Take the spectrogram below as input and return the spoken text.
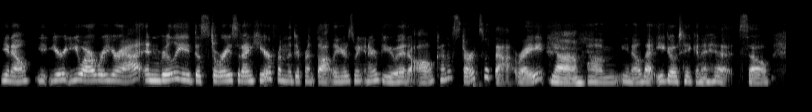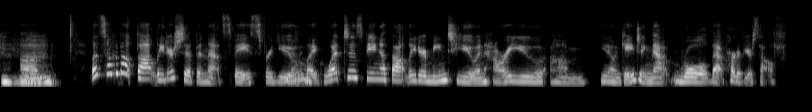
you know, you're you are where you're at, and really, the stories that I hear from the different thought leaders we interview, it all kind of starts with that, right? Yeah. Um, you know, that ego taking a hit. So, um, mm-hmm. um, let's talk about thought leadership in that space for you yeah. like what does being a thought leader mean to you and how are you um, you know engaging that role that part of yourself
